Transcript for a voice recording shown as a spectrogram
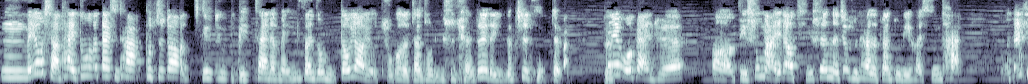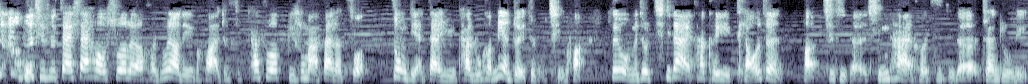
嗯没有想太多，但是他不知道其实你比赛的每一分钟你都要有足够的专注力，是全队的一个事情，对吧？所以我感觉呃比舒马要提升的就是他的专注力和心态。但是奥波其实，在赛后说了很重要的一个话，就是他说比舒马犯了错，重点在于他如何面对这种情况，所以我们就期待他可以调整好自己的心态和自己的专注力。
